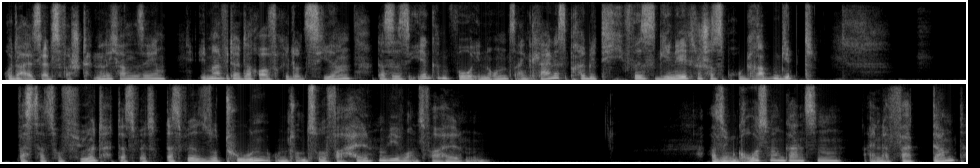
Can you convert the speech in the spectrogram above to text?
oder als selbstverständlich ansehen, immer wieder darauf reduzieren, dass es irgendwo in uns ein kleines primitives genetisches Programm gibt, was dazu führt, dass wir, dass wir so tun und uns so verhalten, wie wir uns verhalten. Also im Großen und Ganzen eine verdammt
